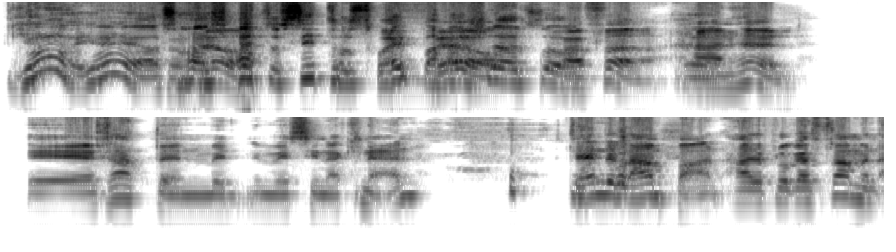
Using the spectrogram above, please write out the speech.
Ja, ja, ja. Alltså han vår- satt och sitter och swipar, han kör Vår så. chaufför, han höll eh, ratten med, med sina knän. Tände lampan, hade plockat fram en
